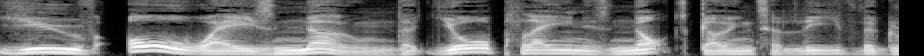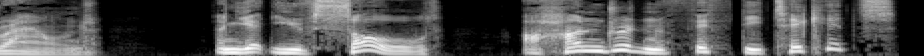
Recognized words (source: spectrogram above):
You've always known that your plane is not going to leave the ground. And yet you've sold 150 tickets?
